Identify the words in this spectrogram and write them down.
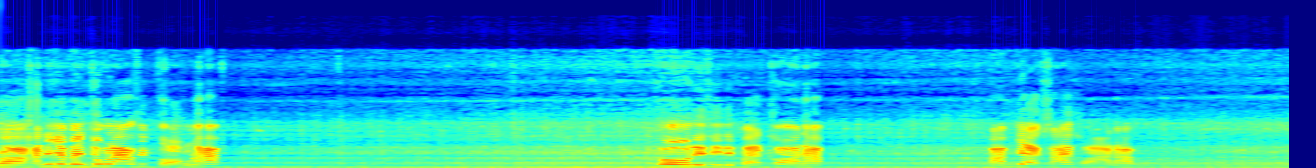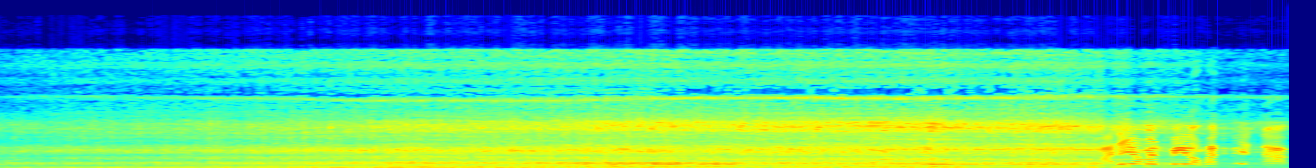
ก็คันนี้จะเป็นช่วงล่าง 12 นะครับ โซ่ ใน 48 ข้อนะครับ ปั๊มแยกซ้ายขวานะครับอันนี้จะเป็นปี 2011 นะครับ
